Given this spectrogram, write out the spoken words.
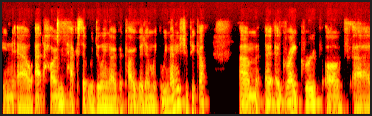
in our at-home packs that we're doing over COVID, and we, we managed to pick up um, a, a great group of uh,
